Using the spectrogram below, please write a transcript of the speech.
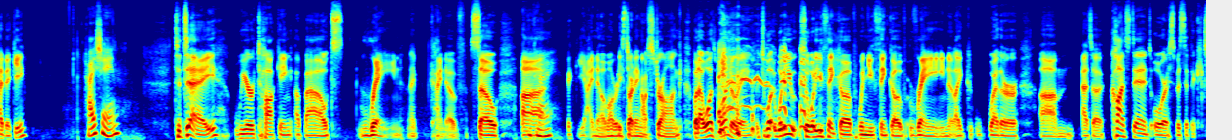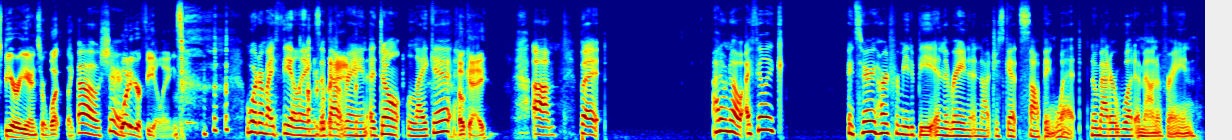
Hi, Vicki. Hi, Shane. Today we're talking about rain, kind of. So, uh, Okay. yeah, I know I'm already starting off strong, but I was wondering, what, what do you? So, what do you think of when you think of rain? Like whether um, as a constant or a specific experience, or what? Like, Oh, sure. what are your feelings? What are my feelings About rain? I don't like it. okay, Um, but I don't know. I feel like it's very hard for me to be in the rain and not just get sopping wet, no matter what amount of rain.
